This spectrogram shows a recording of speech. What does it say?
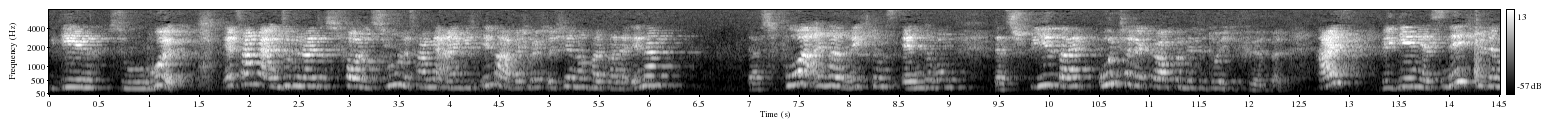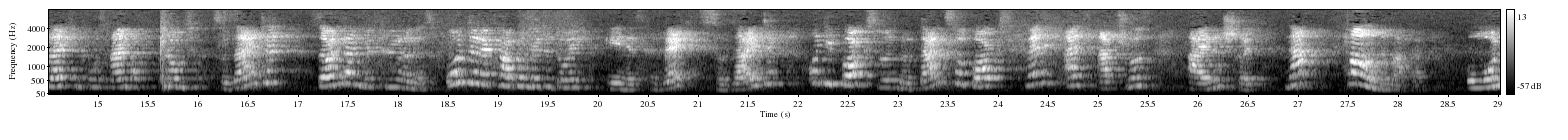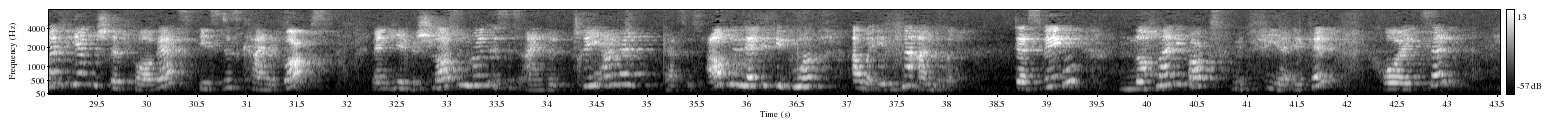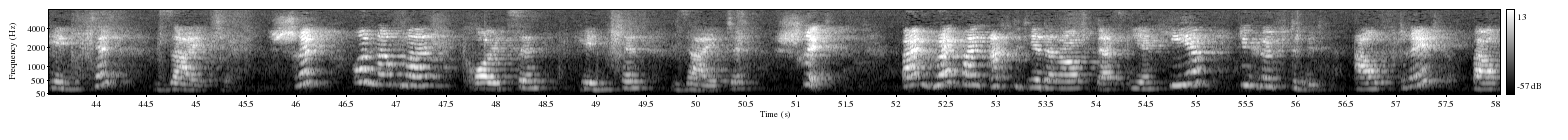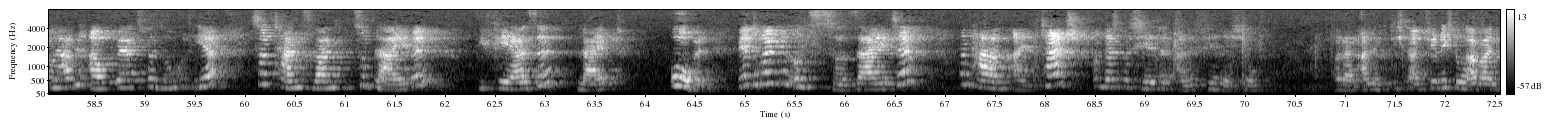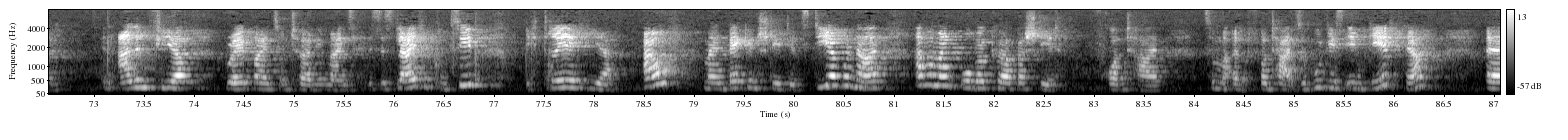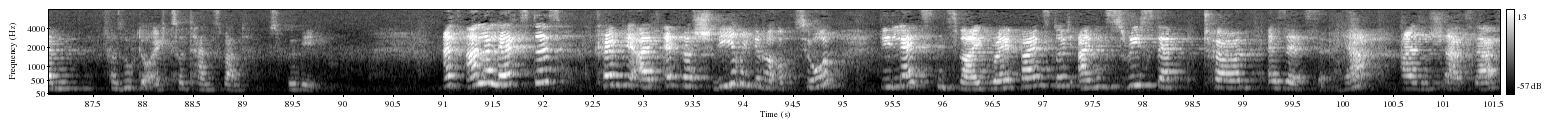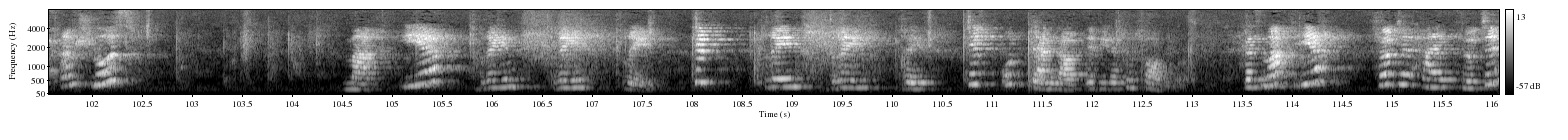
gehen zurück. Jetzt haben wir ein sogenanntes Follow-through, das haben wir eigentlich immer, aber ich möchte euch hier nochmal daran erinnern, dass vor einer Richtungsänderung das Spielbein unter der Körpermitte durchgeführt wird. Heißt, wir gehen jetzt nicht mit dem rechten Fuß einfach plump zur Seite, sondern wir führen es unter der Körpermitte durch, gehen jetzt rechts zur Seite und die Box wird nur dann zur Box, wenn ich als Abschluss einen Schritt nach vorne mache. Ohne vierten Schritt vorwärts ist es keine Box. Wenn hier geschlossen wird, ist es ein Triangel. Das ist auch eine nette Figur, aber eben eine andere. Deswegen nochmal die Box mit vier Ecken. Kreuzen, hinten, Seite, Schritt und nochmal kreuzen, hinten, Seite, Schritt. Beim Grapevine achtet ihr darauf, dass ihr hier die Hüfte mit aufdreht Bauchnabel aufwärts versucht ihr zur Tanzwand zu bleiben. Die Ferse bleibt oben. Wir drücken uns zur Seite und haben einen Touch und das passiert in alle vier Richtungen. Oder in alle, nicht in alle vier Richtungen, aber in, in allen vier Grapevines und Turning Vines ist das gleiche Prinzip. Ich drehe hier auf, mein Becken steht jetzt diagonal, aber mein Oberkörper steht frontal, zum, äh, frontal so gut wie es eben geht. Ja? Ähm, versucht ihr euch zur Tanzwand zu bewegen. Als allerletztes können ihr als etwas schwierigere Option die letzten zwei Grapevines durch einen Three-Step-Turn ersetzen. Ja? Also statt das am Schluss macht ihr drehen, drehen, drehen, tipp, drehen, drehen, drehen, tipp und dann lauft ihr wieder von vorne los. Das macht ihr Viertel, halb, Viertel.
